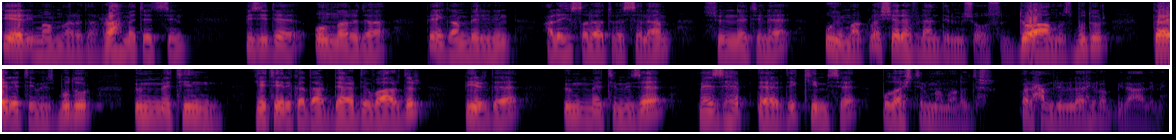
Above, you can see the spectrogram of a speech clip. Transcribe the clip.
Diğer imamlara da rahmet etsin. Bizi de onları da peygamberinin aleyhissalatü vesselam sünnetine uymakla şereflendirmiş olsun. Duamız budur, gayretimiz budur. Ümmetin yeteri kadar derdi vardır. Bir de ümmetimize mezhep derdi kimse bulaştırmamalıdır. Velhamdülillahi Rabbil Alemin.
